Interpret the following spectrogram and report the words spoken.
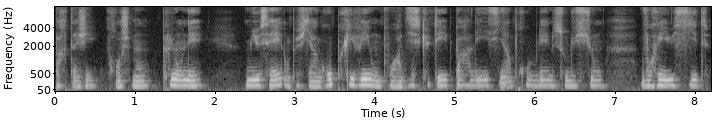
partager, franchement, plus on est, mieux c'est. En plus, il y a un groupe privé, on pourra discuter, parler s'il y a un problème, solution, vos réussites.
